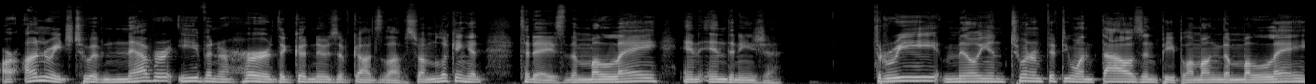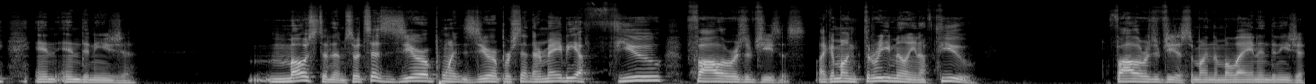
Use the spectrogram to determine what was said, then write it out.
are unreached, who have never even heard the good news of God's love. So I'm looking at today's, the Malay in Indonesia. 3,251,000 people among the Malay in Indonesia. Most of them, so it says 0.0%. There may be a few followers of Jesus, like among 3 million, a few followers of Jesus among the Malay in Indonesia.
